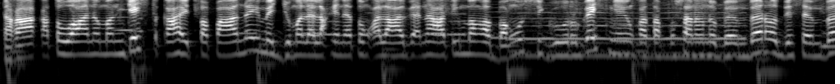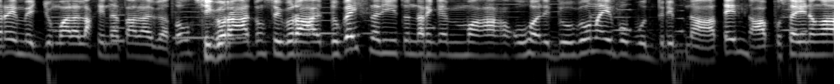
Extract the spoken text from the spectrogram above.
Nakakatuwa naman guys, kahit papano eh medyo malalaki na tong alaga nating mga bangus. Siguro guys, ngayong katapusan ng November o December eh medyo malalaki na talaga to. Siguradong sigurado guys na dito na rin kami makakakuha ni Dugong na ipufood trip natin. Tapos ayun na nga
